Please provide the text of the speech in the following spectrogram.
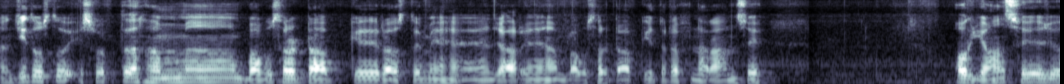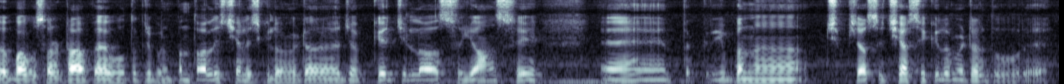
जी दोस्तों, इस वक्त हम बाबूसर टॉप के रास्ते में हैं, जा रहे हैं हम बाबूसर टॉप की तरफ़ नारान से। और यहाँ से जो बाबूसर टॉप है, वो तकरीबन पैंतालीस छियालीस किलोमीटर है, जबकि चिल्लास यहाँ से तकरीबन पचासी छियासी किलोमीटर दूर है।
